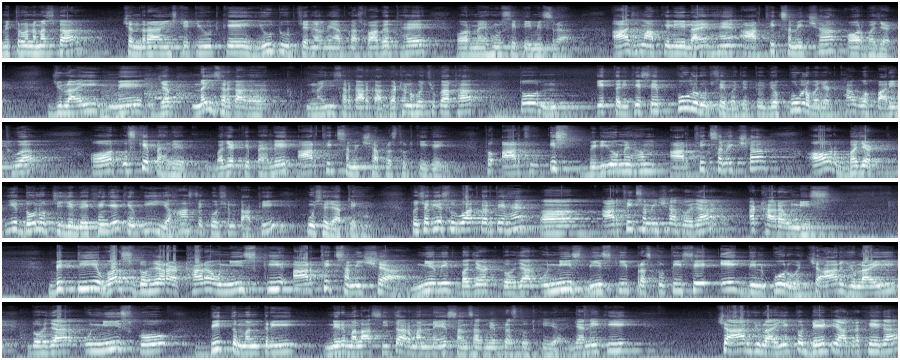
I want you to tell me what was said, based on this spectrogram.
मित्रों, नमस्कार। चंद्रा इंस्टीट्यूट के यूट्यूब चैनल में आपका स्वागत है और मैं हूँ सीपी मिश्रा। आज हम आपके लिए लाए हैं आर्थिक समीक्षा और बजट। जुलाई में जब नई सरकार नई सरकार का गठन हो चुका था तो एक तरीके से पूर्ण रूप से बजट जो पूर्ण बजट था, वह पारित हुआ और उसके पहले, बजट के पहले आर्थिक समीक्षा प्रस्तुत की गई। तो आर्थिक, इस वीडियो में हम आर्थिक समीक्षा और बजट ये दोनों चीज़ें देखेंगे क्योंकि यहाँ से क्वेश्चन काफ़ी पूछे जाते हैं। तो चलिए शुरुआत करते हैं आर्थिक समीक्षा 2018-19 वित्तीय वर्ष 2018-19 की आर्थिक समीक्षा, नियमित बजट 2019-20 की प्रस्तुति से एक दिन पूर्व 4 जुलाई 2019 को वित्त मंत्री निर्मला सीतारमन ने संसद में प्रस्तुत किया। यानी कि 4 जुलाई, एक तो डेट याद रखिएगा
